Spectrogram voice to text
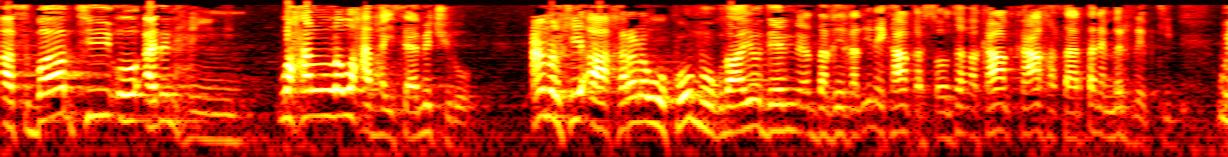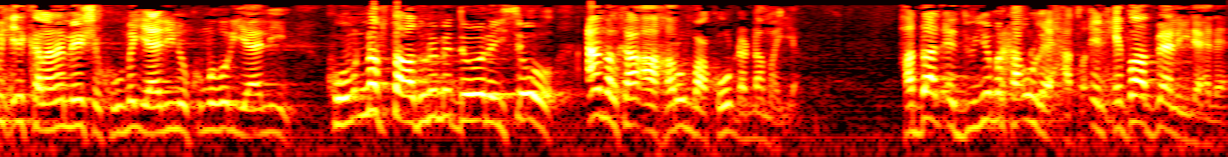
asbaabtii oo adan haynin wax alla waxaad haysaa ma jiro. Camalkii aakharana wuu kuu muuqdaayo dee daqiiqad inay kaa qarsoonto kaa kaa khasaartana ma rabtid. Wixii kalena meesha kuuma yaaliin oo kuma hor yaaliin ku naftaaduna ma doonayso oo camalkaa aakharun baa kuu dhadhamaya. Haddaad adduunye markaa u leexato inxidaad baa la yidhaahdaa.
